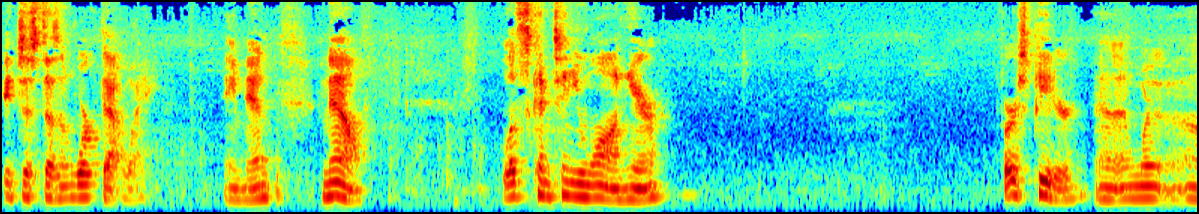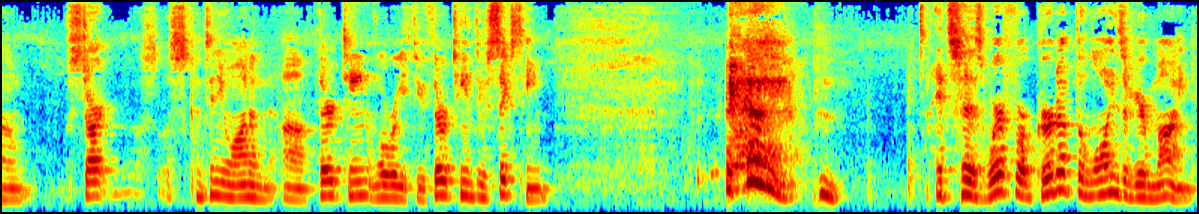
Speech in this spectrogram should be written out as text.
It just doesn't work that way. Amen. Now, let's continue on here. First Peter, and we um, start. Let's continue on in uh, 13. We'll read through 13 through 16. it says, Wherefore gird up the loins of your mind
